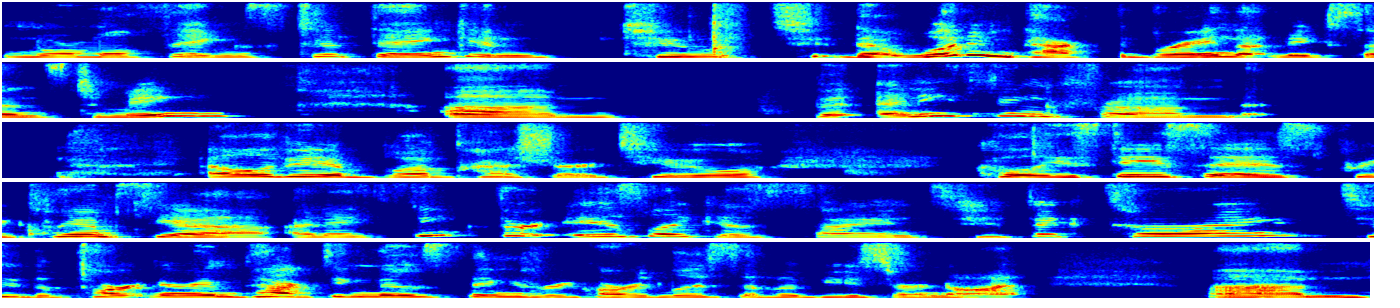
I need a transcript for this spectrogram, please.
normal things to think and to, to that would impact the brain. That makes sense to me. Um, but anything from elevated blood pressure to cholestasis, preeclampsia, and I think there is like a scientific tie to the partner impacting those things, regardless of abuse or not. Um,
